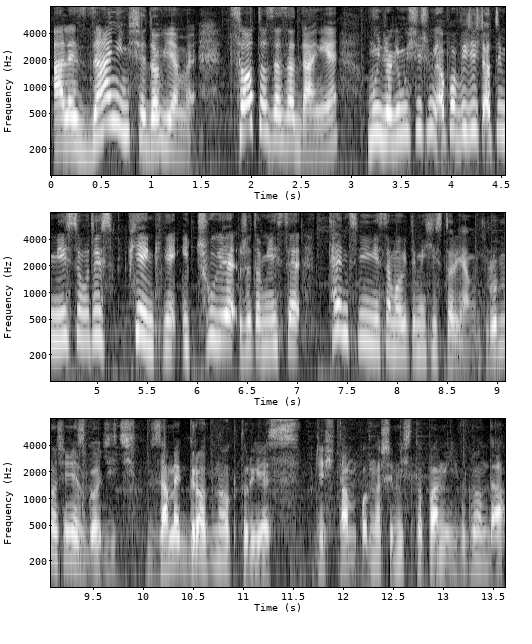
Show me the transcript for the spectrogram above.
ale zanim się dowiemy, co to za zadanie, mój drogi, musisz mi opowiedzieć o tym miejscu, bo to jest pięknie i czuję, że to miejsce tętni niesamowitymi historiami. Trudno się nie zgodzić. Zamek Grodno, który jest gdzieś tam pod naszymi stopami i wygląda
